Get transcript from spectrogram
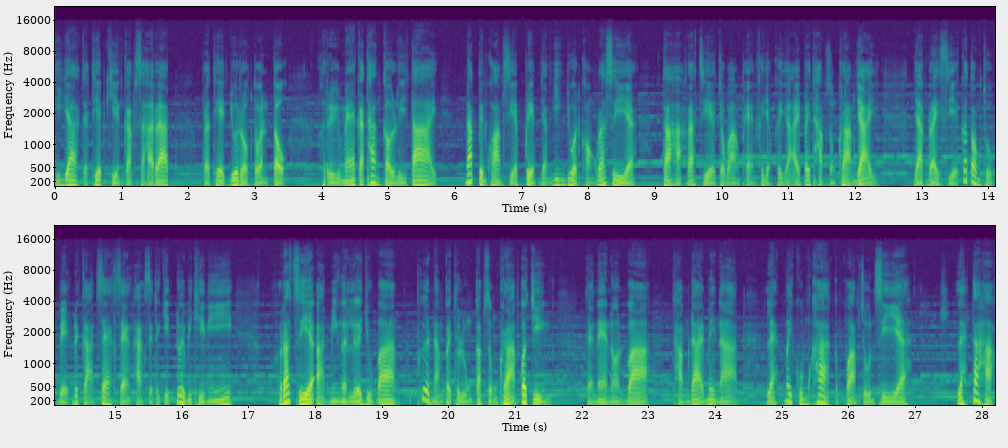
ที่ยากจะเทียบเคียงกับสหรัฐ ประเทศยุโรปตะวันตก หรือแม้กระทั่งเกาหลีใต้ นับเป็นความเสียเปรียบอย่างยิ่งยวดของรัสเซีย ถ้าหากรัสเซียจะวางแผนขยับขยายไปทำสงครามใหญ่ อย่างไรเสียก็ต้องถูกเบรกด้วยการแทรกแซงทางเศรษฐกิจด้วยวิธีนี้ รัสเซียอาจมีเงินเหลืออยู่บ้าง เพื่อนำไปถลุงกับสงครามก็จริง แต่แน่นอนว่าทำได้ไม่นาน และไม่คุ้มค่ากับความสูญเสีย และถ้าหาก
